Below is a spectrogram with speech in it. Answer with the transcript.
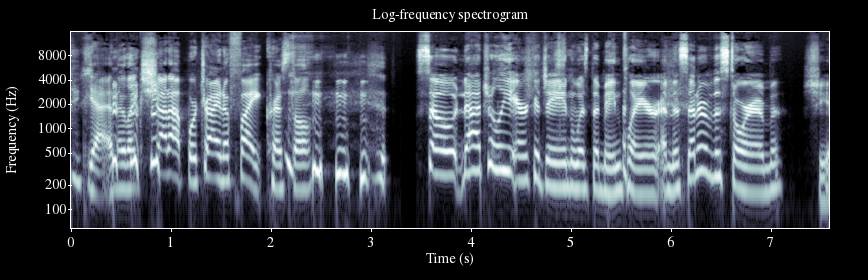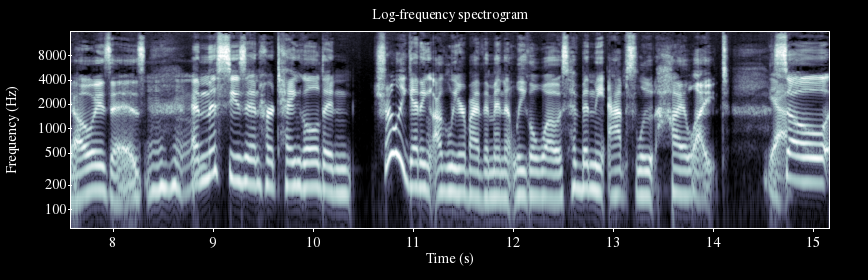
Yeah. And they're like, shut up. We're trying to fight, Crystal. So naturally, Erika Jayne was the main player and the center of the storm. She always is. Mhm. And this season, her tangled and truly getting uglier by the minute legal woes have been the absolute highlight. Yeah. So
